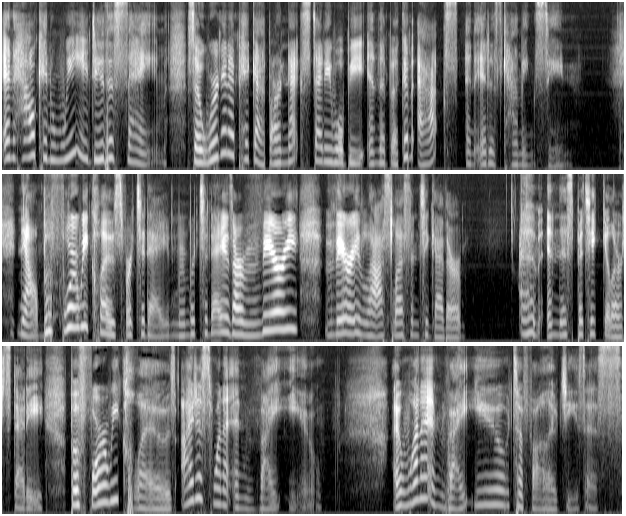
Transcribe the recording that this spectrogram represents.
And how can we do the same? So we're going to pick up. Our next study will be in the book of Acts, and it is coming soon. Now, before we close for today, remember today is our very, very last lesson together um, in this particular study. Before we close, I just want to invite you. I want to invite you to follow Jesus.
